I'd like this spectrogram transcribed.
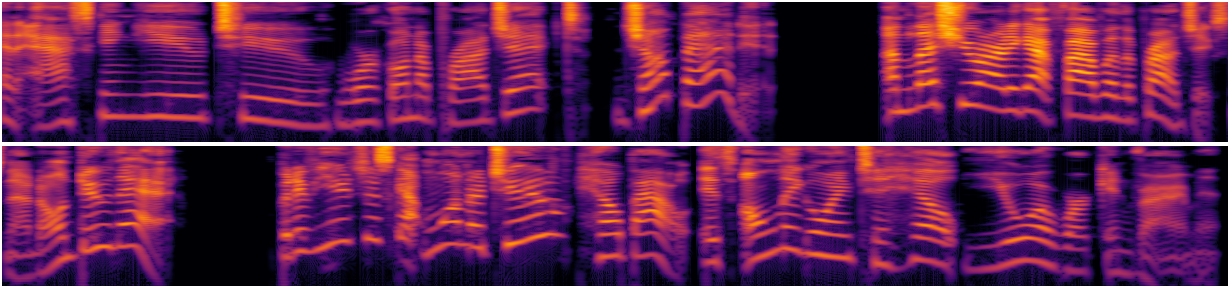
and asking you to work on a project, jump at it. Unless you already got five other projects. Now don't do that. But if you just got one or two, help out. It's only going to help your work environment.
